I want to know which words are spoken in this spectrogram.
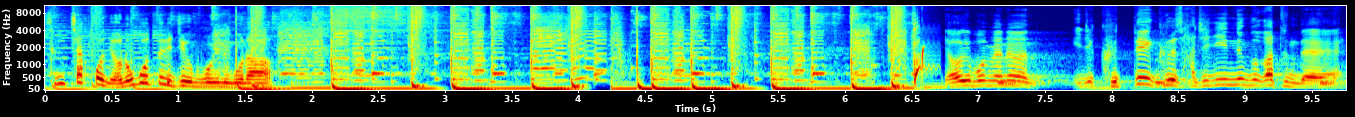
승차권 이런 것들이 지금 보이는구나. 여기 보면은 이제 그때 그 사진이 있는 것 같은데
